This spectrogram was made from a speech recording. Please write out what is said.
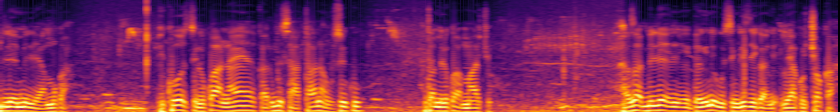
ile mimi niliamka because tulikuwa naye karibu saa tano usiku, hata nilikuwa macho. Sasa bile pengine usingizi ya kuchoka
